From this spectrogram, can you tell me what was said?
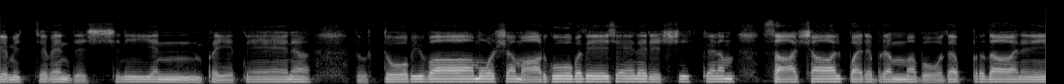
ഗമിച്ചവൻ രക്ഷണീയൻ പ്രയത്നേന. ദുഷ്ടോപി വാ മോക്ഷമാർഗോപദേശേന രക്ഷിക്കണം സാക്ഷാൽ പരബ്രഹ്മബോധപ്രധാനനേ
